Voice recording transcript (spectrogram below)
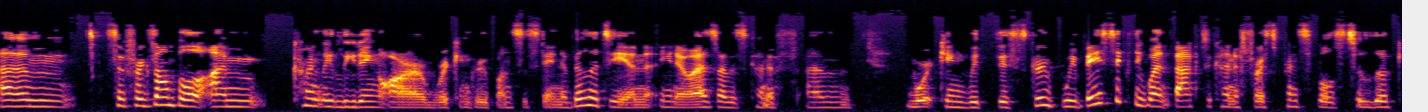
Um, so, for example, I'm currently leading our working group on sustainability, and you know, as I was kind of um, working with this group, we basically went back to kind of first principles to look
